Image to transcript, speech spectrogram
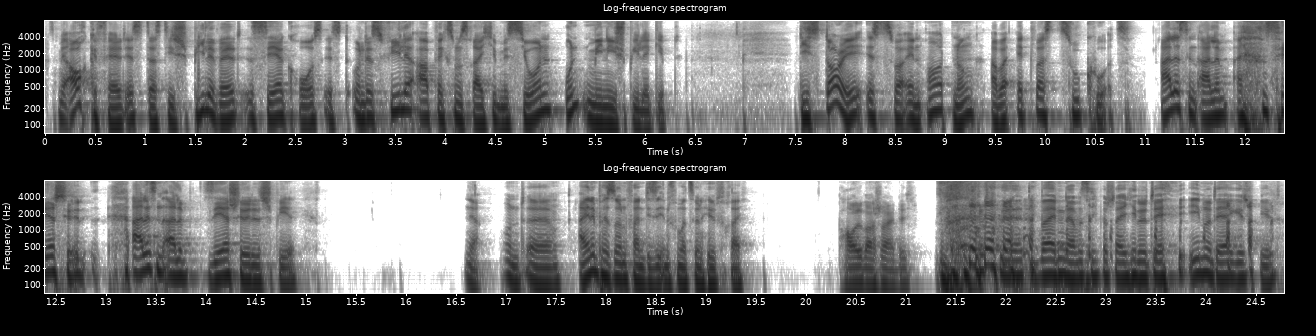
Was mir auch gefällt, ist, dass die Spielewelt sehr groß ist und es viele abwechslungsreiche Missionen und Minispiele gibt. Die Story ist zwar in Ordnung, aber etwas zu kurz. Alles in allem ein sehr schön, alles in allem sehr schönes Spiel. Ja, und äh, eine Person fand diese Information hilfreich. Paul wahrscheinlich. Die beiden haben sich wahrscheinlich hin und her, hin und her gespielt.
